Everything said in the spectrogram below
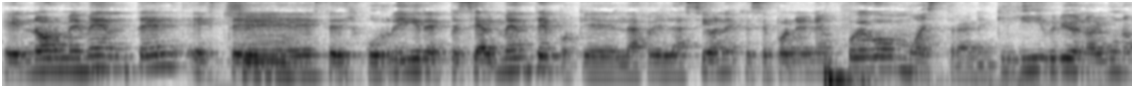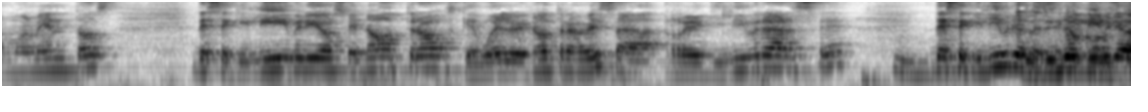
enormemente este, este discurrir, especialmente porque las relaciones que se ponen en juego muestran equilibrio en algunos momentos desequilibrios en otros que vuelven otra vez a reequilibrarse, mm. desequilibrios, desequilibrio,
